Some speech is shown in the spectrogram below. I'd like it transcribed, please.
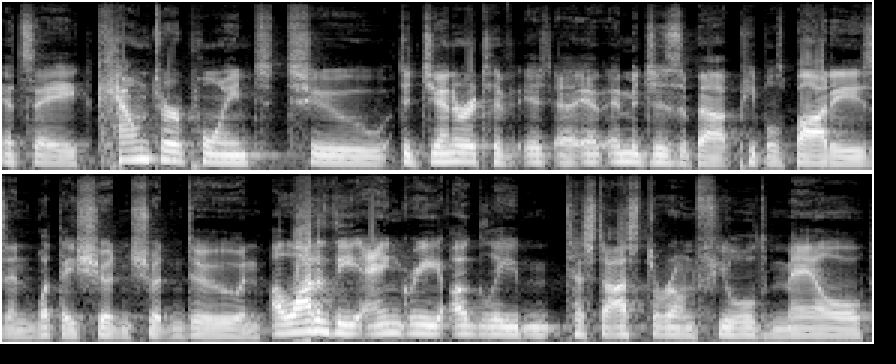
It's a counterpoint to degenerative I- uh, images about people's bodies and what they should and shouldn't do. And a lot of the angry, ugly, testosterone fueled male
